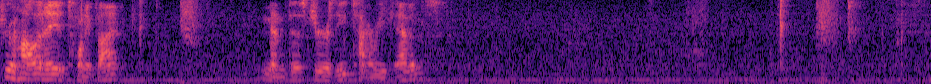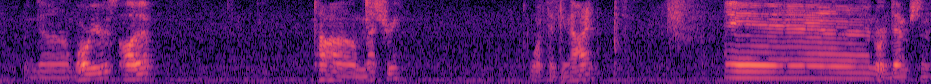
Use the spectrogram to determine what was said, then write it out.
Jrue Holiday at 25. Memphis jersey, Tyreke Evans. We got Warriors auto. Tom Mestry. 159. And redemption.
